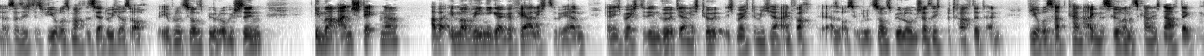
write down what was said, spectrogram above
aus der Sicht des Virus macht es ja durchaus auch evolutionsbiologisch Sinn, immer ansteckender aber immer weniger gefährlich zu werden. Denn ich möchte den Wirt ja nicht töten. Ich möchte mich ja einfach, also aus evolutionsbiologischer Sicht betrachtet, ein Virus hat kein eigenes Hirn, es kann nicht nachdenken.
